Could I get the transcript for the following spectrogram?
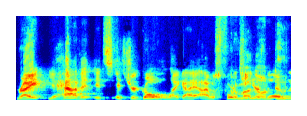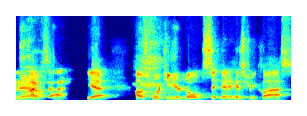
right? You have it. It's, it's your goal. Like I, I was 14 years old. I sat, yeah. I was 14 years old sitting in a history class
